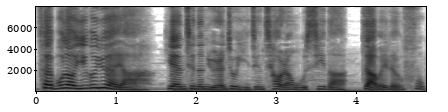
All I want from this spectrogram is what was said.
才不到一个月呀，眼前的女人就已经悄然无息的嫁为人妇，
